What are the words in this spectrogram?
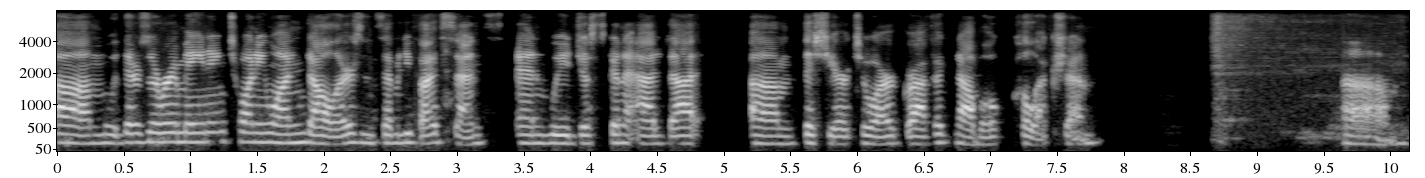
Um, there's a remaining $21.75 and we're just gonna add that, um, this year to our graphic novel collection. Um,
